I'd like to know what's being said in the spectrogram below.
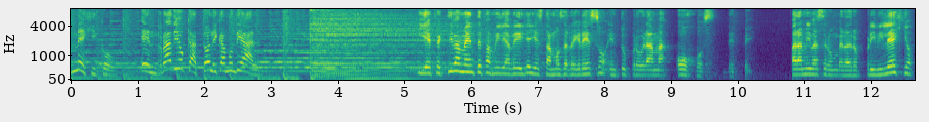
México, en Radio Católica Mundial. Y efectivamente, familia bella, y estamos de regreso en tu programa Ojos de Fe. Para mí va a ser un verdadero privilegio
